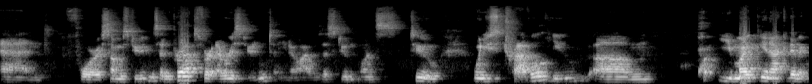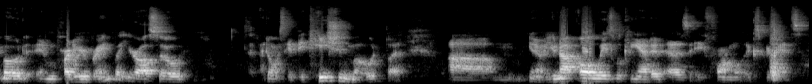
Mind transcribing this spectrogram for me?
and for some students, and perhaps for every student, you know, I was a student once too. When you travel, you um, you might be in academic mode in part of your brain, but you're also I don't want to say vacation mode, but um, you know, you're not always looking at it as a formal experience.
